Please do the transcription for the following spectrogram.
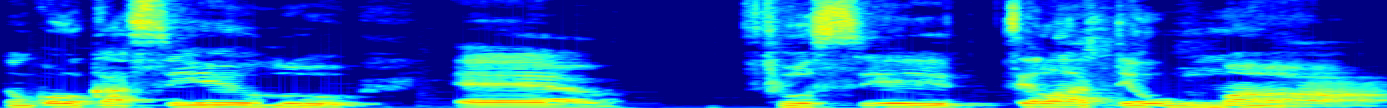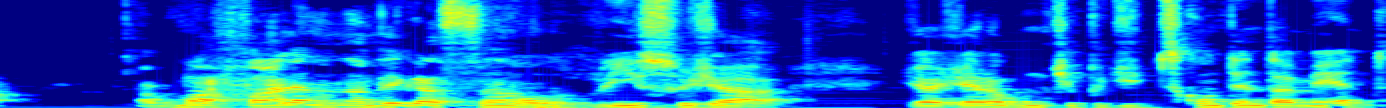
não colocar selo, é, você, sei lá, ter alguma, alguma falha na navegação, isso já, já gera algum tipo de descontentamento.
